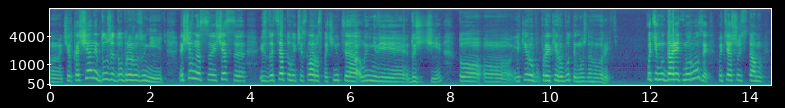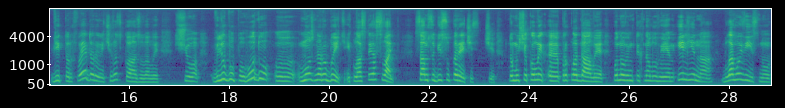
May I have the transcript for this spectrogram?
Е, Черкащани дуже добре розуміють. Якщо в нас зараз із 20 числа розпочнуться ливневі дощі, то о, які, про які роботи можна говорити? Потім ударять морози, хоча щось там Віктор Федорович розказували, що в будь-яку погоду е, можна робити і класти асфальт. Сам собі суперечачи. Тому що коли е, прокладали по новим технологіям Ільїна, Благовісну,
